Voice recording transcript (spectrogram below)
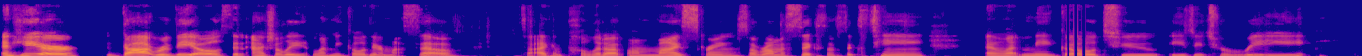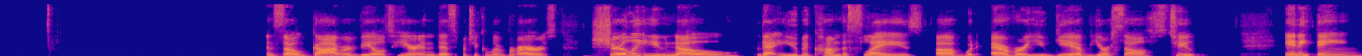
And here God reveals, and actually, let me go there myself so I can pull it up on my screen. So Romans 6 and 16. And let me go to easy to read. And so God reveals here in this particular verse surely you know that you become the slaves of whatever you give yourselves to. Anything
